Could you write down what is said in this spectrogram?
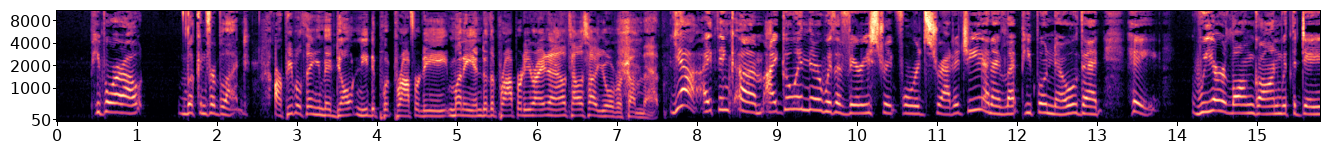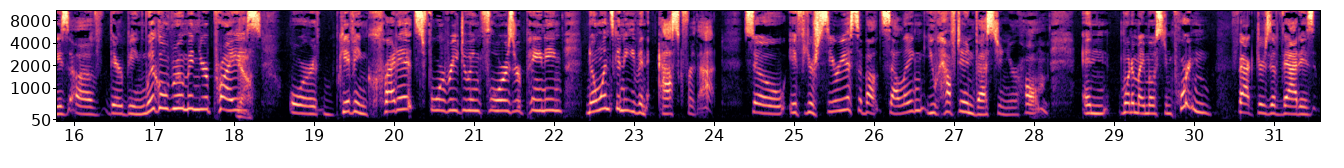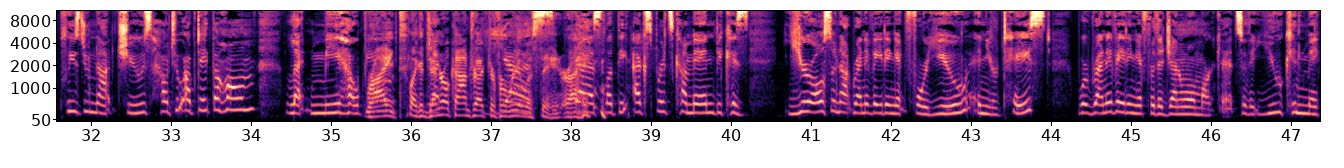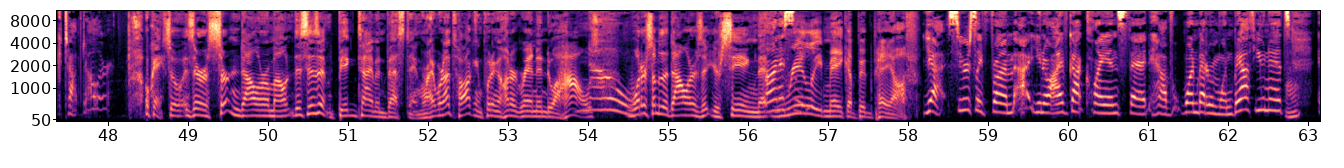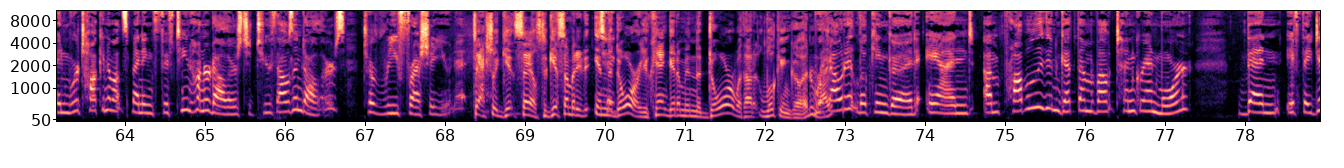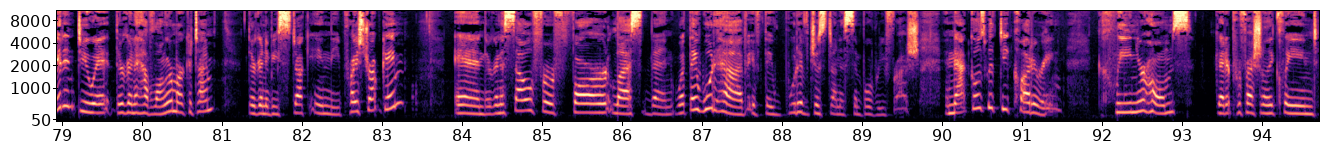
people are out looking for blood. Are people thinking they don't need to put property money into the property right now? Tell us how you overcome that. Yeah, I think um, I go in there with a very straightforward strategy, and I let people know that hey. We are long gone with the days of there being wiggle room in your price yeah or giving credits for redoing floors or painting. No one's going to even ask for that. So if you're serious about selling, you have to invest in your home. And one of my most important factors of that is please do not choose how to update the home. Let me help you. Right. Like a general let, contractor for yes, real estate, right? Yes. let the experts come in because you're also not renovating it for you and your taste. We're renovating it for the general market so that you can make top dollar. Okay, so is there a certain dollar amount? This isn't big time investing, right? We're not talking putting a hundred grand into a house. No. What are some of the dollars that you're seeing that Honestly, really make a big payoff? Yeah, seriously. From uh, you know, I've got clients that have one bedroom, one bath units, mm-hmm. and we're talking about spending fifteen hundred dollars to two thousand dollars to refresh a unit to actually get sales to get somebody to, in to, the door. You can't get them in the door without it looking good, right? Without it looking good, and I'm probably going to get them about ten grand more then if they didn't do it, they're going to have longer market time. They're going to be stuck in the price drop game and they're going to sell for far less than what they would have if they would have just done a simple refresh. And that goes with decluttering. Clean your homes, get it professionally cleaned,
